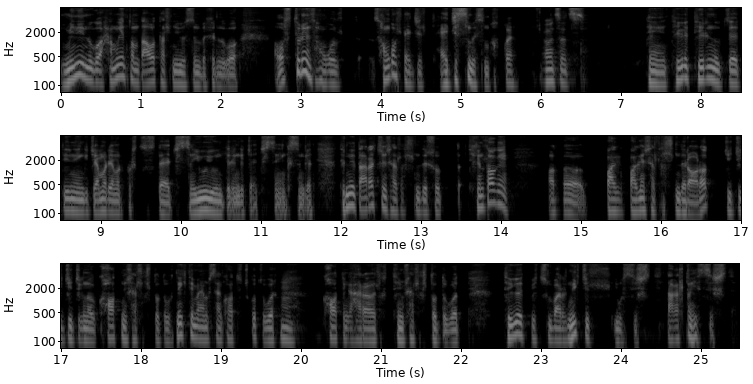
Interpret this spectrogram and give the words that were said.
миний нөгөө хамгийн том давуу тал нь юу байсан бэхэр нөгөө улс төрийн сонгуульд сонгуульт ажилд ажилласан байсан байхгүй. Өө зөө. Тийм. Тэгээд тэр нь үзээд энэ ингэж ямар ямар процесстэй ажилласан, юу юун дээр ингэж ажилласан гэсэн ингээд тэрний дараагийн шалгалтын дээр шууд технологийн одоо баг багийн шалгалтын дээр ороод жижиг жижиг нөгөө кодны шалгалтууд өгд. Нэг тийм амар сайн кодчгүй зүгээр код ингээ хараа ойлгох тийм шалгалтууд өгөөд тэгээд би чинь баг нэг жил юусэн шүү дээ. Дагалдан хийсэн шүү дээ.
